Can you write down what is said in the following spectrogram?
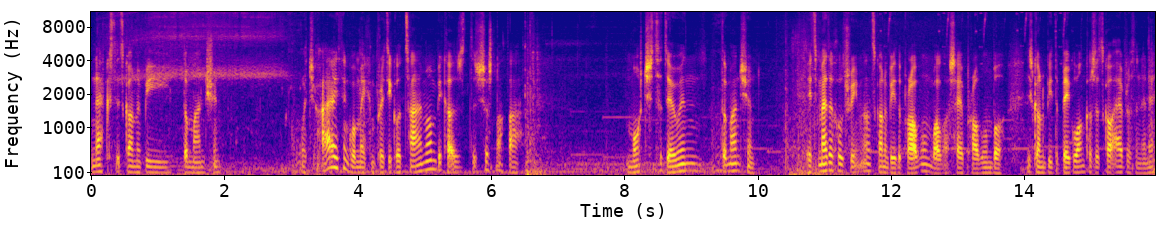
Next is gonna be the mansion which I think we're making pretty good time on because there's just not that much to do in the mansion. It's medical treatment that's going to be the problem. Well I say a problem but it's going to be the big one because it's got everything in it.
